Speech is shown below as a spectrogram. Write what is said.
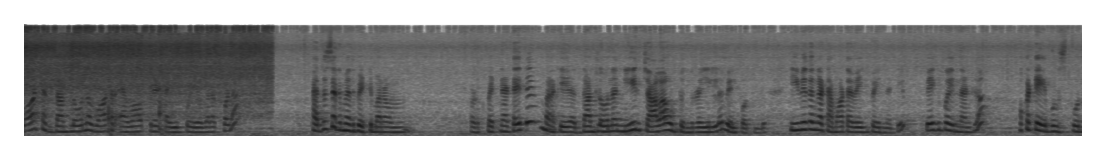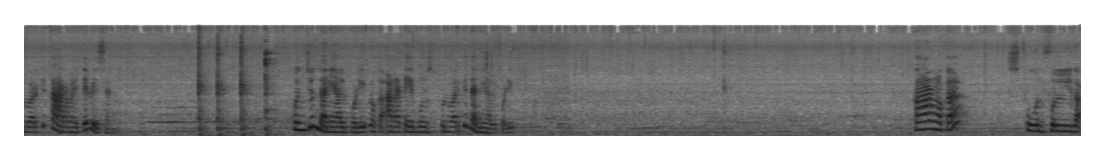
వాటర్ దాంట్లో ఉన్న వాటర్ ఎవాపరేట్ అయిపోయే వరకు కూడా పెద్ద సగం మీద పెట్టి మనం ఉడకపెట్టినట్టయితే మనకి దాంట్లో ఉన్న నీరు చాలా ఉంటుంది రొయ్యల్లో వెళ్ళిపోతుంది. ఈ విధంగా టమాటా వేగిపోయిందండి. వేగిపోయిన దాంట్లో ఒక టేబుల్ స్పూన్ వరకు కారం అయితే వేశాను. కొంచెం ధనియాల పొడి ఒక అర టేబుల్ స్పూన్ వరకు ధనియాల పొడి. కారం ఒక స్పూన్ ఫుల్గా.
